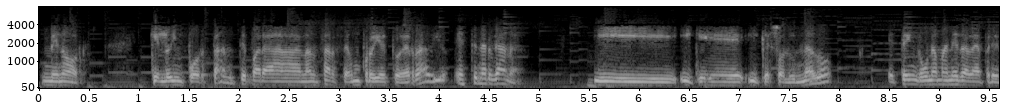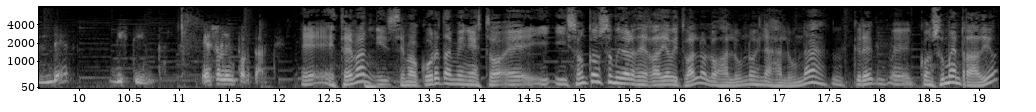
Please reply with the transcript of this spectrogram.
menor, que lo importante para lanzarse a un proyecto de radio es tener ganas y, que, y que su alumnado eh, tenga una manera de aprender distinta. Eso es lo importante. Eh, Esteban, y se me ocurre también esto, eh, y, son consumidores de radio habitual los alumnos y las alumnas? ¿Consumen radio?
